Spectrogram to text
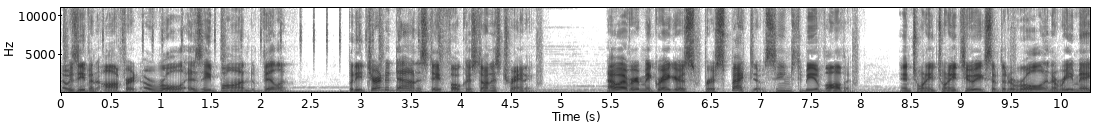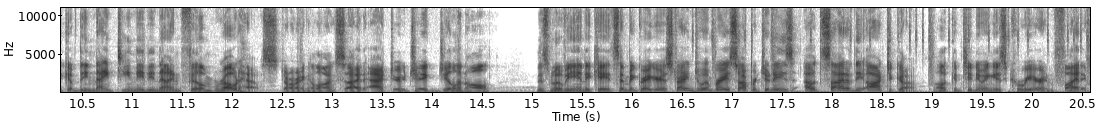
and was even offered a role as a Bond villain, but he turned it down to stay focused on his training. However, McGregor's perspective seems to be evolving. In 2022, he accepted a role in a remake of the 1989 film Roadhouse, starring alongside actor Jake Gyllenhaal this movie indicates that McGregor is starting to embrace opportunities outside of the octagon while continuing his career in fighting.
